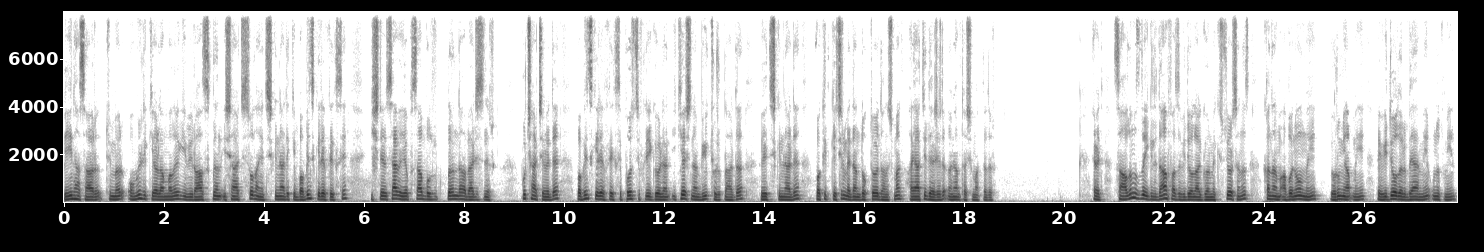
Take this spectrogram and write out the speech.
Beyin hasarı, tümör, omurilik yaralanmaları gibi rahatsızlıkların işaretçisi olan yetişkinlerdeki Babinski refleksi işlevsel ve yapısal bozuklukların da habercisidir. Bu çerçevede Babinski refleksi pozitifliği görülen 2 yaşından büyük çocuklarda ve yetişkinlerde vakit geçirmeden doktora danışmak hayati derecede önem taşımaktadır. Evet, sağlığımızla ilgili daha fazla videolar görmek istiyorsanız kanalıma abone olmayı, yorum yapmayı ve videoları beğenmeyi unutmayın.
